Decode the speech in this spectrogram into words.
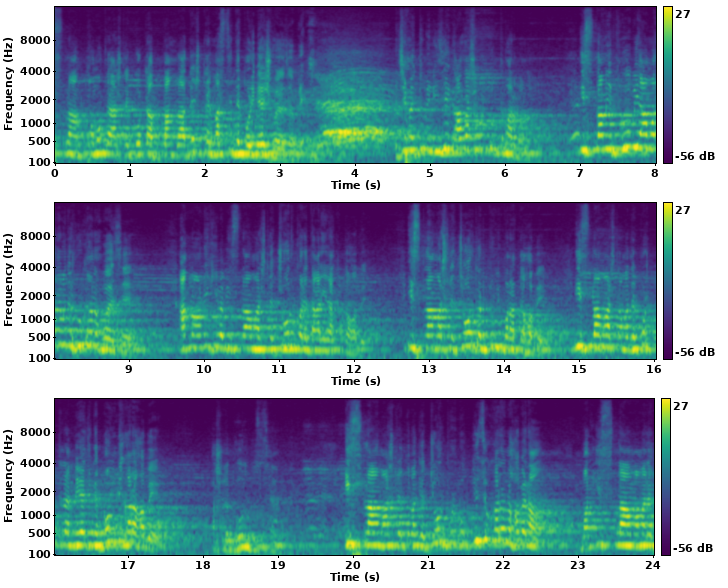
ইসলাম ক্ষমতায় আসলে গোটা বাংলাদেশটাই মসজিদের পরিবেশ হয়ে যাবে। যেখানে তুমি নিজে গাঁজা সেবন করতে পারবে না। ইসলামী খুবই আমাদের মধ্যে ঢুকানো হয়েছে। আমরা অনেকেই ভাবে ইসলাম আসলে জোর করে দাঁড়িয়ে রাখতে হবে। ইসলাম আসলে জোর করে টুপি পরাতে হবে। ইসলাম আসলে আমাদের প্রত্যেকটা মেয়েদেরকে বন্দি করা হবে। আসলে ভুল বুঝছেন? ইসলাম আসলে তোমাকে জোরপূর্বক কিছু কারণ হবে না। বরং ইসলাম আমার এক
